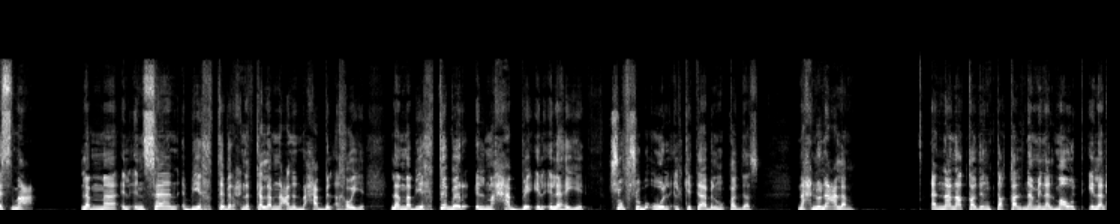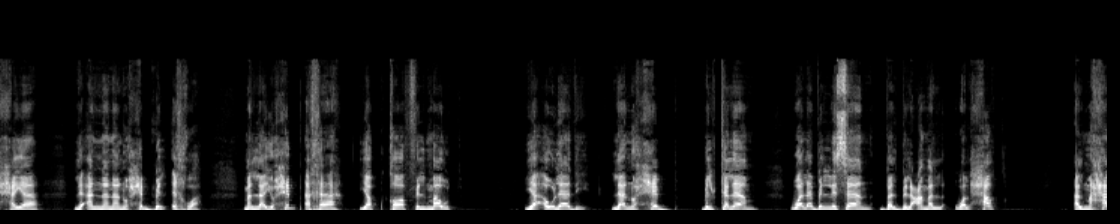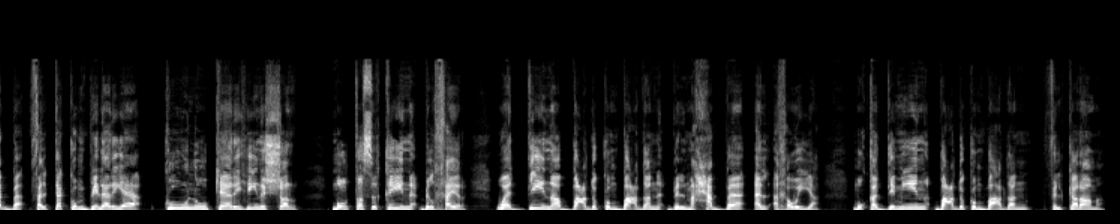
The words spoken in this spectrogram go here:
اسمع لما الإنسان بيختبر إحنا تكلمنا عن المحبة الأخوية لما بيختبر المحبة الإلهية شوف شو بقول الكتاب المقدس. نحن نعلم أننا قد انتقلنا من الموت إلى الحياة لأننا نحب الإخوة. من لا يحب أخاه يبقى في الموت. يا أولادي لا نحب بالكلام ولا باللسان بل بالعمل والحق. المحبة فلتكن بلا رياء. كونوا كارهين الشر ملتصقين بالخير. ودين بعضكم بعضا بالمحبة الأخوية. مقدمين بعضكم بعضا في الكرامة.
